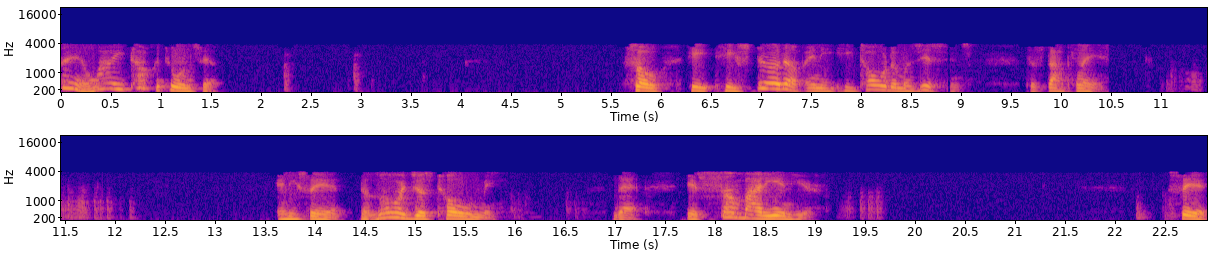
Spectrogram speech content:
Sam? Why are he talking to himself? So he he stood up and he, he told the musicians to stop playing. And he said, the Lord just told me that is somebody in here said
